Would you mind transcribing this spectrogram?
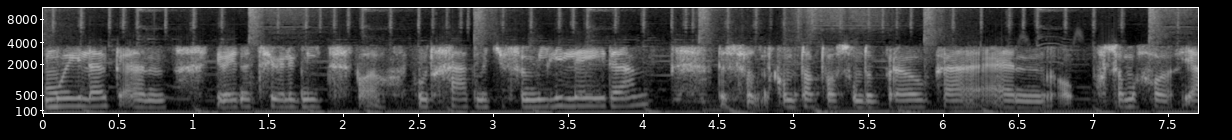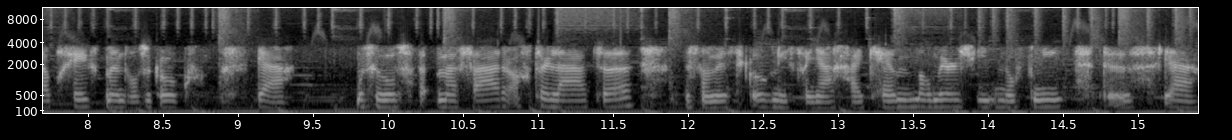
moeilijk. En je weet natuurlijk niet hoe het gaat met je familieleden. Dus het contact was onderbroken. En op, sommige, ja, op een gegeven moment was ik ook... Ja, moest ik ons, mijn vader achterlaten. Dus dan wist ik ook niet van... Ja, ga ik hem dan weer zien of niet? Dus ja,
